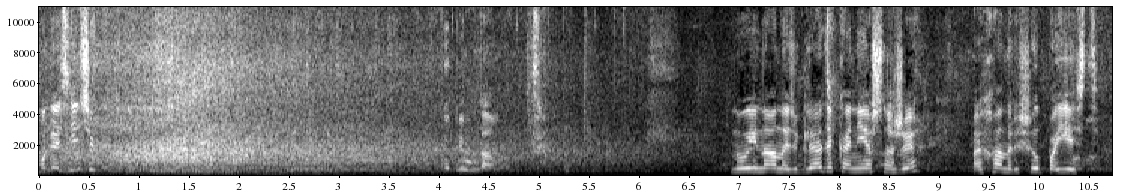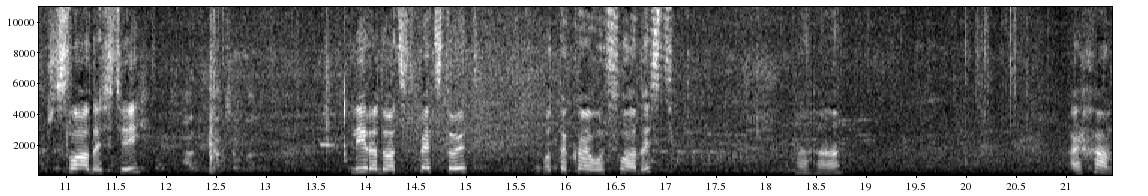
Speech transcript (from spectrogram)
магазинчик. Купим там. Ну и на ночь глядя, конечно же, Айхан решил поесть сладостей. Лира 25 стоит. Вот такая вот сладость. Ага. Ayhan,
